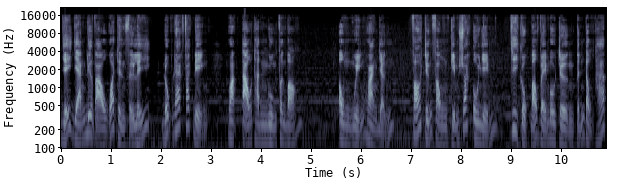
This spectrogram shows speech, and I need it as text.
dễ dàng đưa vào quá trình xử lý, đốt rác phát điện hoặc tạo thành nguồn phân bón. Ông Nguyễn Hoàng Dẫn, Phó trưởng phòng kiểm soát ô nhiễm, Chi cục Bảo vệ môi trường tỉnh Đồng Tháp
